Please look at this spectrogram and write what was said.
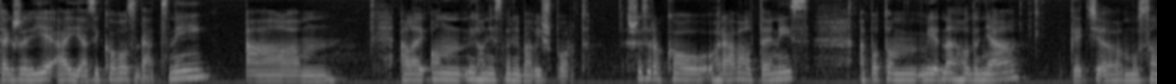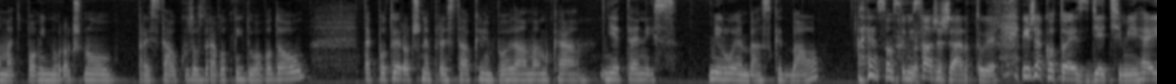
takže je aj jazykovo zdatný, a, ale on, jeho nesmierne baví šport. 6 rokov hrával tenis a potom jedného dňa keď e, musel mať povinnú ročnú prestávku zo zdravotných dôvodov, tak po tej ročnej prestávke mi povedala mamka, nie tenis, milujem basketbal ja som si myslela, že žartuje. Vieš, ako to je s deťmi, hej?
